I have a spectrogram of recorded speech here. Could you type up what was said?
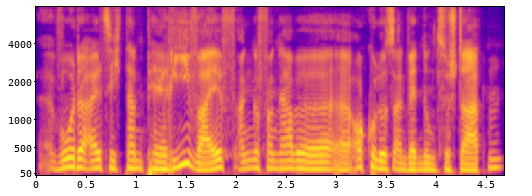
äh, wurde, als ich dann per Revive angefangen habe, äh, Oculus-Anwendungen zu starten.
